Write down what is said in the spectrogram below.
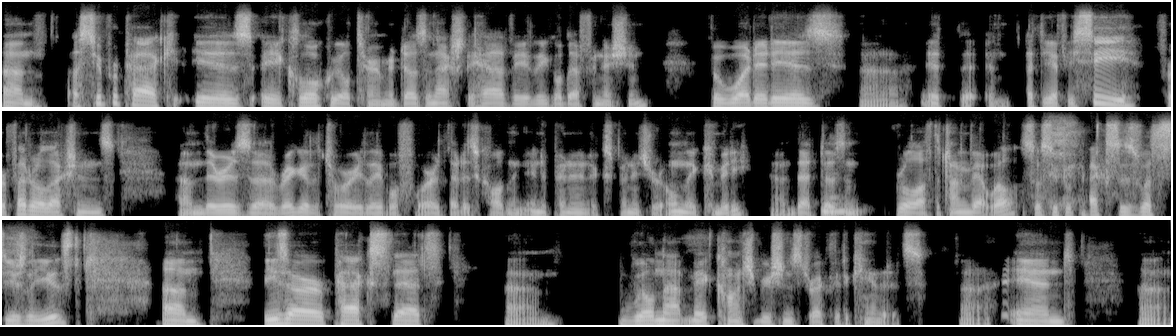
Um, a super PAC is a colloquial term. It doesn't actually have a legal definition, but what it is uh, at, the, at the FEC for federal elections, um, there is a regulatory label for it that is called an independent expenditure only committee. Uh, that Mm. doesn't roll off the tongue that well. So super PACs is what's usually used. Um, these are PACs that um, will not make contributions directly to candidates. Uh, and um,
